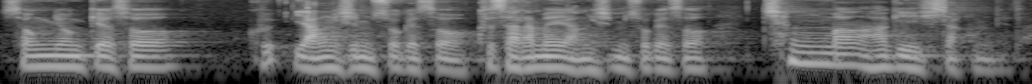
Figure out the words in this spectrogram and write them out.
성령께서 그 양심 속에서 그 사람의 양심 속에서 책망하기 시작합니다.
